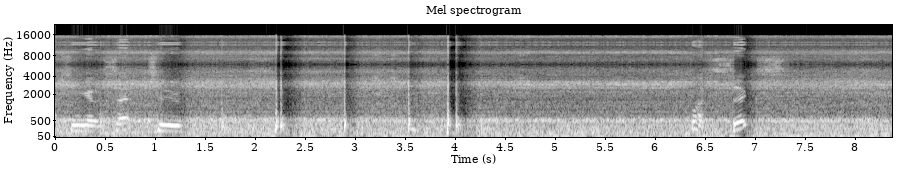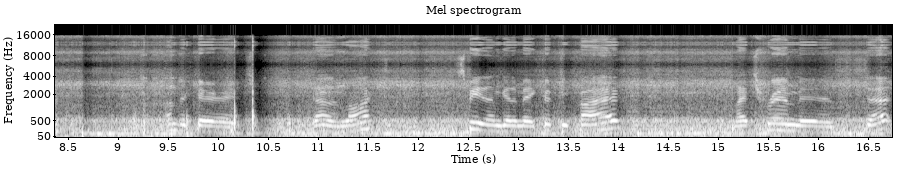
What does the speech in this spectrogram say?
Flaps, I'm going to set to plus six. Undercarriage down and locked. Speed I'm going to make 55. My trim is set.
